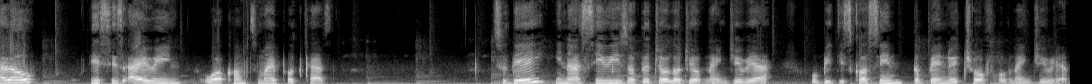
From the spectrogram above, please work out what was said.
Hello, this is Irene. Welcome to my podcast. Today, in our series of the geology of Nigeria, we'll be discussing the Benue Trough of Nigeria.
